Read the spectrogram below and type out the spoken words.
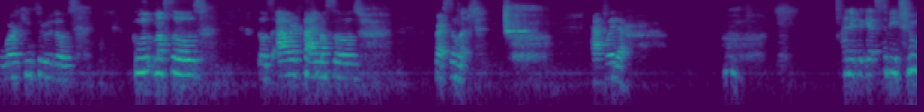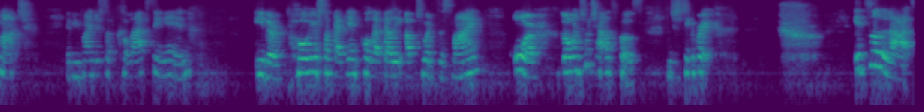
Working through those glute muscles, those outer thigh muscles. Press and lift. Halfway there. And if it gets to be too much, if you find yourself collapsing in, either pull yourself back in, pull that belly up towards the spine, or go into a child's pose and just take a break. It's a lot,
